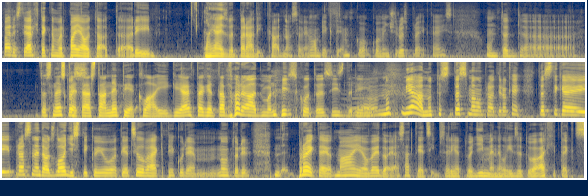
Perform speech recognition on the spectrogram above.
parasti arhitektam var pajautāt arī, lai aizved parādīt kādu no saviem objektiem, ko, ko viņš ir uzprojektējis. Un tad uh, Tas neskaitās tas, tā nepieklājīgi. Ja? Tagad tā parāda man visu, ko tu esi izdarījis. Nu, jā, nu tas, tas, manuprāt, ir ok. Tas tikai prasa nedaudz loģistiku, jo tie cilvēki, pie kuriem nu, tur ir projektējot māju, jau veidojās attiecības arī ar to ģimeni. Līdz ar to arhitekts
